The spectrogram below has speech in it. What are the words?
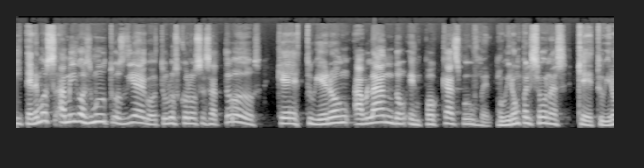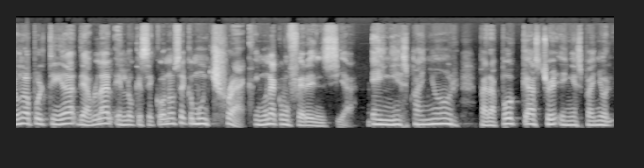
Y tenemos amigos mutuos, Diego, tú los conoces a todos, que estuvieron hablando en Podcast Movement. Hubieron personas que tuvieron la oportunidad de hablar en lo que se conoce como un track, en una conferencia en español, para podcaster en español.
